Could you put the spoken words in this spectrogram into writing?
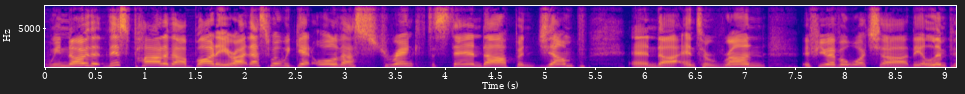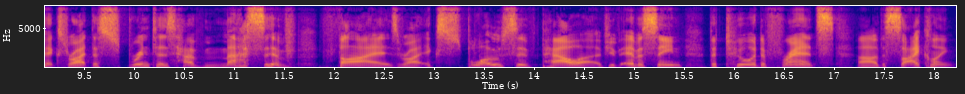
we know that this part of our body, right, that's where we get all of our strength to stand up and jump and, uh, and to run. If you ever watch uh, the Olympics, right, the sprinters have massive thighs, right? Explosive power. If you've ever seen the Tour de France, uh, the cycling,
